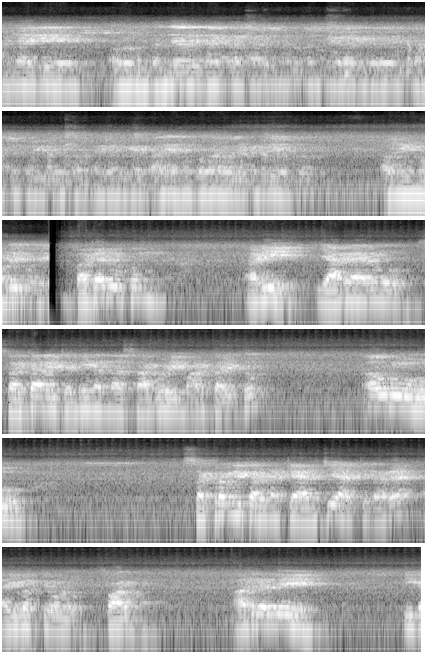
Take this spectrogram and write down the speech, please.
ಹಂಗಾಗಿ ಅವರು ನಮ್ಮ ನಾಯಕರ ಕಾಲದಿಂದಲೂ ಮಂತ್ರಿಗಳಾಗಿದ್ದಾರೆ ಶಾಸಕರಾಗಿದ್ದಾರೆ ಸೊ ಹಾಗಾಗಿ ಅವರಿಗೆ ಭಾರಿ ಅನುಭವ ಅವರಿಗೆ ಅವ್ರಿಗೆ ನೋಡಿರ್ಬೋದು. ಬಗರ್ ಹುಕುಂ ಅಡಿ ಯಾರ್ಯಾರು ಸರ್ಕಾರಿ ಜಮೀನನ್ನು ಸಾಗುವಳಿ ಮಾಡ್ತಾ ಇದ್ದು, ಅವರು ಸಕ್ರಮೀಕರಣಕ್ಕೆ ಅರ್ಜಿ ಹಾಕಿದ್ದಾರೆ, ಐವತ್ತೇಳು ಫಾರ್ಮ್. ಅದರಲ್ಲಿ ಈಗ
